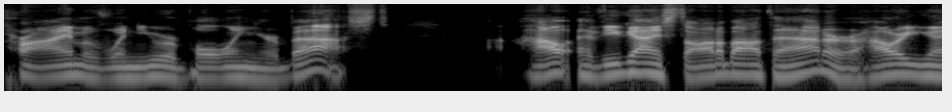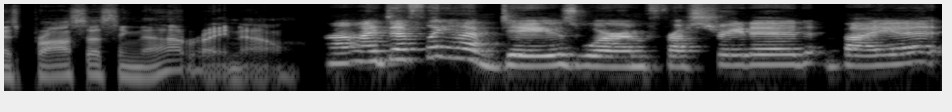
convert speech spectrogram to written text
prime of when you were bowling your best. How have you guys thought about that or how are you guys processing that right now? Uh, i definitely have days where i'm frustrated by it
